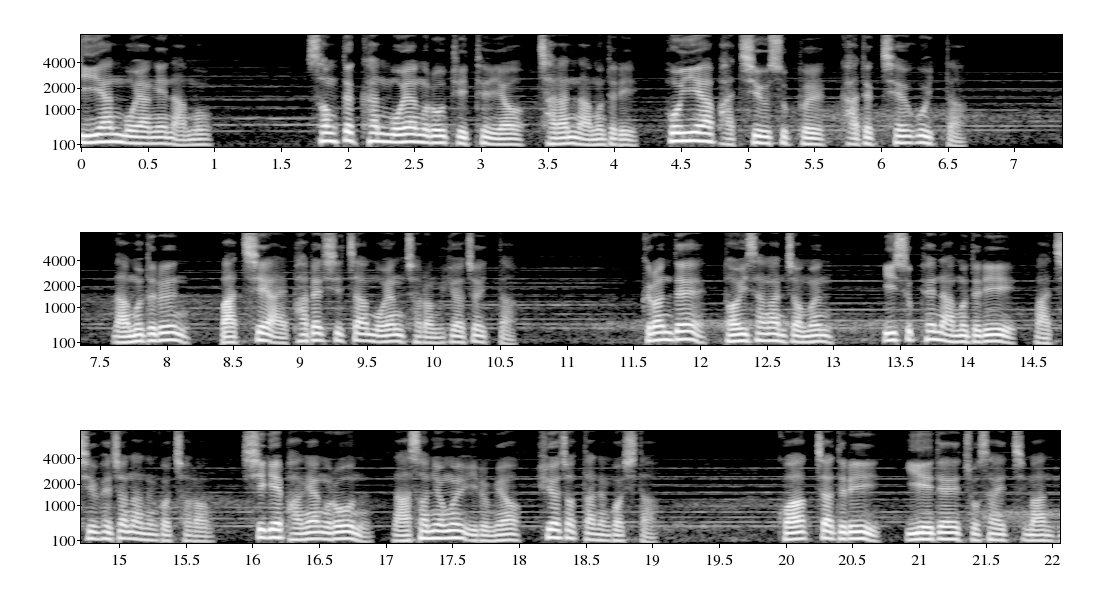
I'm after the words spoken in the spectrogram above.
기이한 모양의 나무, 성뜩한 모양으로 뒤틀려 자란 나무들이 호이아 바치우 숲을 가득 채우고 있다. 나무들은 마치 알파벳 C자 모양처럼 휘어져 있다. 그런데 더 이상한 점은 이 숲의 나무들이 마치 회전하는 것처럼 시계 방향으로 나선형을 이루며 휘어졌다는 것이다. 과학자들이 이에 대해 조사했지만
